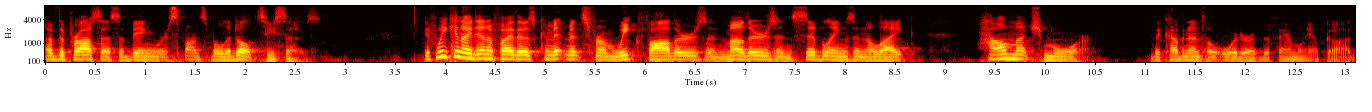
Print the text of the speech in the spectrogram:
of the process of being responsible adults, he says. If we can identify those commitments from weak fathers and mothers and siblings and the like, how much more the covenantal order of the family of God.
